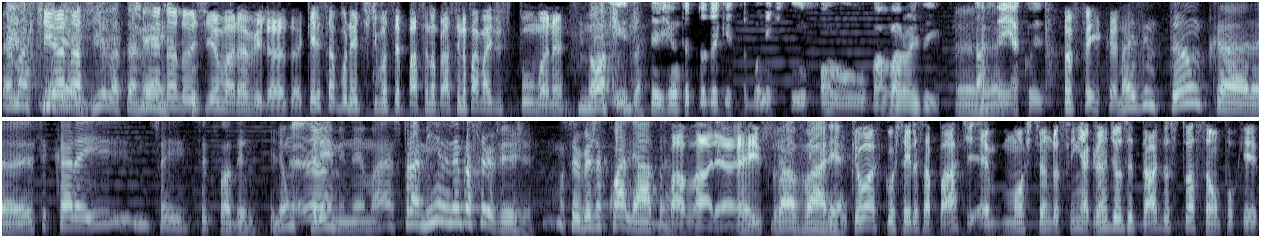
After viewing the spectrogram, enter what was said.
É Que macia de ana- argila Que também? analogia maravilhosa. Aquele sabonete que você passa no braço e não faz mais espuma, né? Nossa. E você junta todo aquele sabonete assim e forma o Bavaróis aí. Tá Aham. feia a coisa. Feio, cara. Mas então, cara, esse cara aí, não sei, não sei o que falar dele. Ele é um É. creme, né? Mas pra mim ele lembra cerveja. Uma cerveja coalhada. Bavária, é isso. O Bavária. que eu gostei dessa parte é mostrando assim a grandiosidade da situação, porque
